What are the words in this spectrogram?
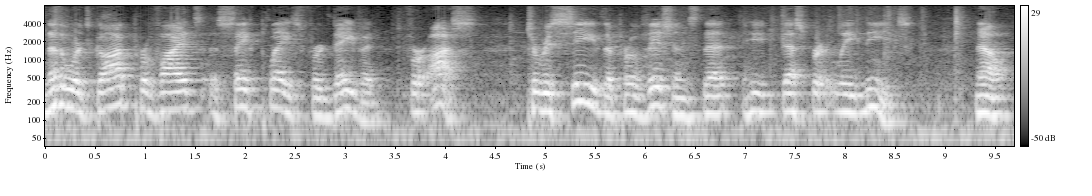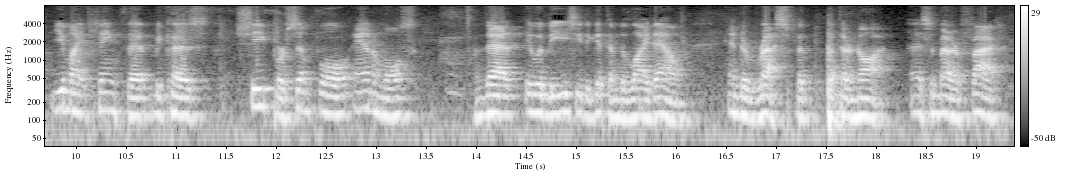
In other words, God provides a safe place for David, for us, to receive the provisions that he desperately needs. Now, you might think that because sheep or simple animals that it would be easy to get them to lie down and to rest, but, but they're not. As a matter of fact,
